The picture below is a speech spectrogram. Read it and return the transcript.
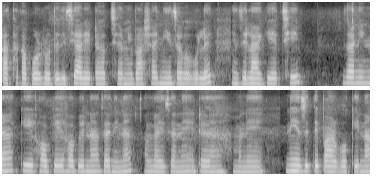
কাঁথা কাপড় রোদে দিছি, আর এটা হচ্ছে আমি বাসায় নিয়ে যাব বলে এই যে লাগিয়েছি। জানি না কি হবে হবে না, জানি না। আল্লাহ জানে এটা মানে নিয়ে যেতে পারব কি না।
